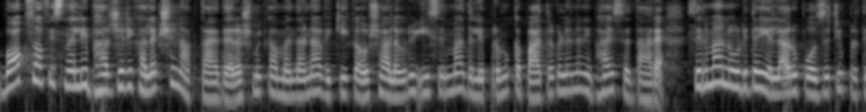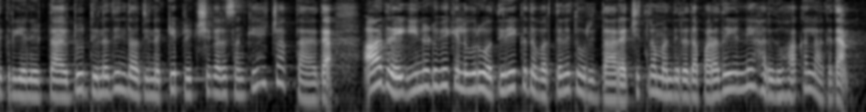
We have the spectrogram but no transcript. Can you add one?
ಬಾಕ್ಸ್ ಆಫೀಸ್ನಲ್ಲಿ ಭರ್ಜರಿ ಕಲೆಕ್ಷನ್ ಆಗ್ತಾ ಇದೆ. ರಶ್ಮಿಕಾ ಮಂದಣ್ಣ, ವಿಕ್ಕಿ ಕೌಶಾಲ್ ಅವರು ಈ ಸಿನಿಮಾದಲ್ಲಿ ಪ್ರಮುಖ ಪಾತ್ರಗಳನ್ನು ನಿಭಾಯಿಸಿದ್ದಾರೆ. ಸಿನಿಮಾ ನೋಡಿದ ಎಲ್ಲರೂ ಪಾಸಿಟಿವ್ ಪ್ರತಿಕ್ರಿಯೆ ನೀಡ್ತಾ ಇದ್ದು, ದಿನದಿಂದ ದಿನಕ್ಕೆ ಪ್ರೇಕ್ಷಕರ ಸಂಖ್ಯೆ ಹೆಚ್ಚಾಗ್ತಾ ಇದೆ. ಆದರೆ, ಈ ನಡುವೆ ಕೆಲವರು ಅತಿರೇಕದ ವರ್ತನೆ ತೋರಿದ್ದಾರೆ. ಚಿತ್ರಮಂದಿರದ ಪರದೆಯನ್ನೇ ಹರಿದು ಹಾಕಲಾಗಿದೆ.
